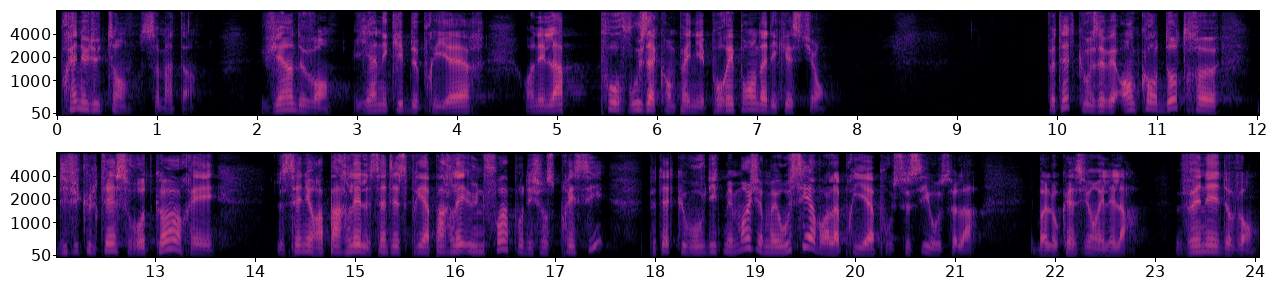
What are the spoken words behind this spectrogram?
Prenez du temps ce matin. Viens devant. Il y a une équipe de prière. On est là pour vous accompagner, pour répondre à des questions. Peut-être que vous avez encore d'autres euh, difficultés sur votre corps et le Seigneur a parlé, le Saint-Esprit a parlé une fois pour des choses précises. Peut-être que vous vous dites, mais moi j'aimerais aussi avoir la prière pour ceci ou cela. Eh l'occasion, elle est là. Venez devant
